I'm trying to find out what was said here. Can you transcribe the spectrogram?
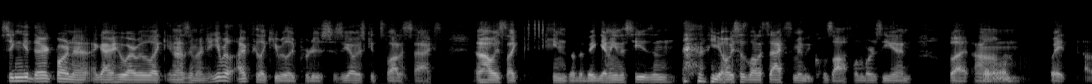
So you can get Derek Barnett, a guy who I really like, and as I mentioned, he really, I feel like he really produces. He always gets a lot of sacks. And I always like teams at the beginning of the season. he always has a lot of sacks and maybe cools off a little towards the end. But um wait, uh,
